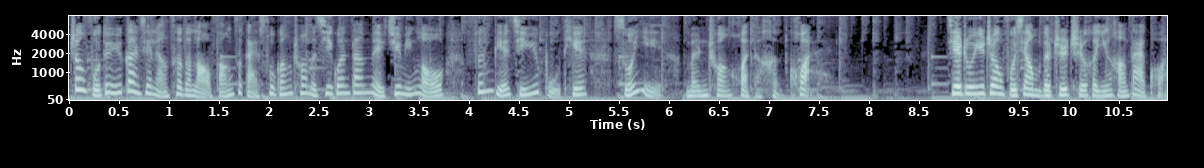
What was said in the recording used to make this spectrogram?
政府对于干线两侧的老房子改塑钢窗的机关单位、居民楼分别给予补贴，所以门窗换得很快。借助于政府项目的支持和银行贷款，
